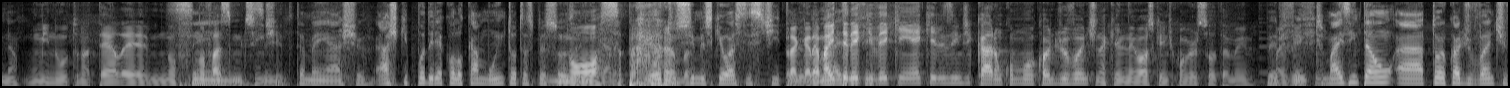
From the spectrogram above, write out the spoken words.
não. um minuto na tela, é, não, não Sim, faz muito sim, sentido. também acho. Acho que poderia colocar muito outras pessoas Nossa, ali, pra cara. Outros filmes que eu assisti. tá Pra cara, mas, teria enfim, que ver quem é que eles indicaram como coadjuvante naquele negócio que a gente conversou também. né? Mas Perfeito. enfim. Mas, então, ator coadjuvante,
